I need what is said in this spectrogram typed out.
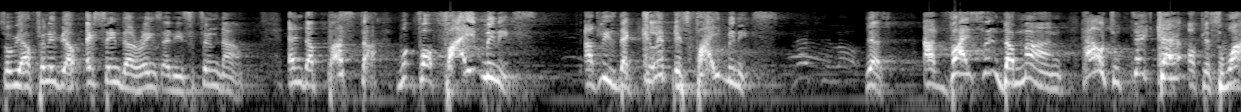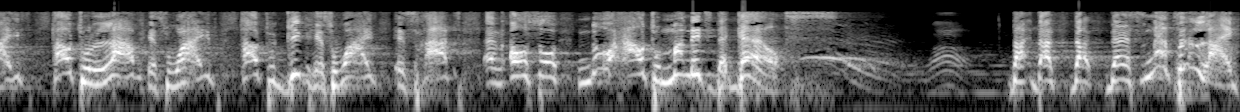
So we have finished. We have exchanged the rings, and he's sitting down. And the pastor, for five minutes, at least the clip is five minutes. Yes, advising the man how to take care of his wife, how to love his wife, how to give his wife his heart, and also know how to manage the girls. That, that, that there's nothing like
